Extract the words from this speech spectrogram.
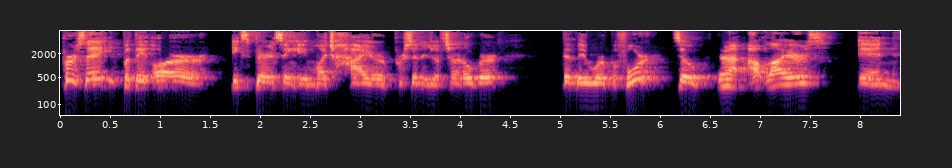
per se, but they are experiencing a much higher percentage of turnover than they were before. So they're not outliers, and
